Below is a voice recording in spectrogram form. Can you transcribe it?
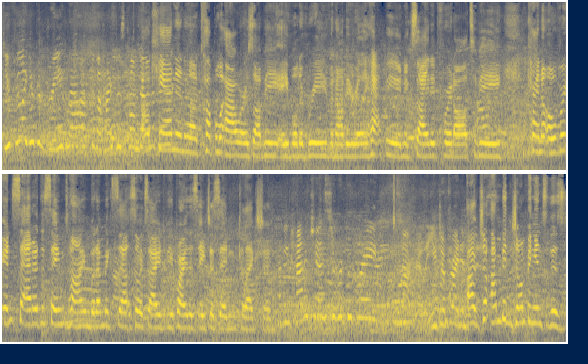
Do you feel like you can breathe now after the hype has calmed down? I can in a couple of hours. I'll be able to breathe and I'll be really happy and excited for it all to be kind of over and sad at the same time. But I'm ex- so excited to be a part of this HSN collection. Have you had a chance to recuperate? Not really. You jumped right into I've, it. ju- I've been jumping into this,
